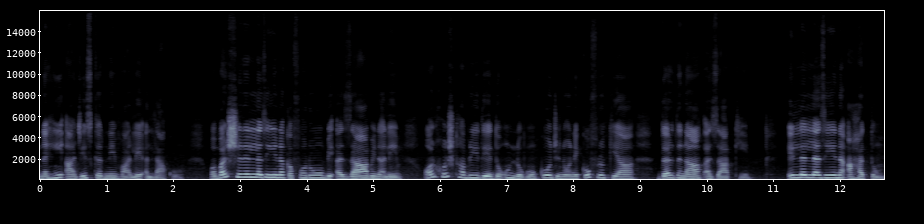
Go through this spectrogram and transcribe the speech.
नहीं आजिज़ करने वाले अल्लाह को। वबशरजीन कफ़रो बेअज़ाबिन अलीम, और खुशखबरी दे दो उन लोगों को जिन्होंने कुफ्र किया, दर्दनाक अजाब की। इल्लज़ीन आहतुम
